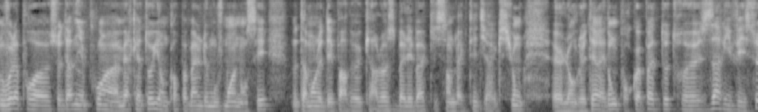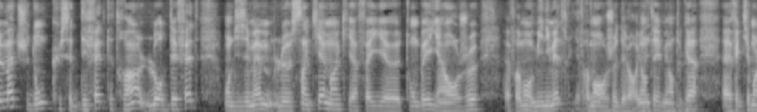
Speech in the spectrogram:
voilà pour euh, ce dernier point mercato. Il y a encore pas mal de mouvements annoncés, notamment le départ de Carlos Baleba qui semble acter direction euh, l'Angleterre et donc pourquoi pas d'autres arrivées. Ce match, donc, cette défaite 81, lourde défaite, on disait même le cinquième hein, qui a failli euh, tomber. Il y a un hors-jeu vraiment au millimètre. Il y a vraiment hors-jeu dès l'orienté, mais en tout cas, effectivement,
